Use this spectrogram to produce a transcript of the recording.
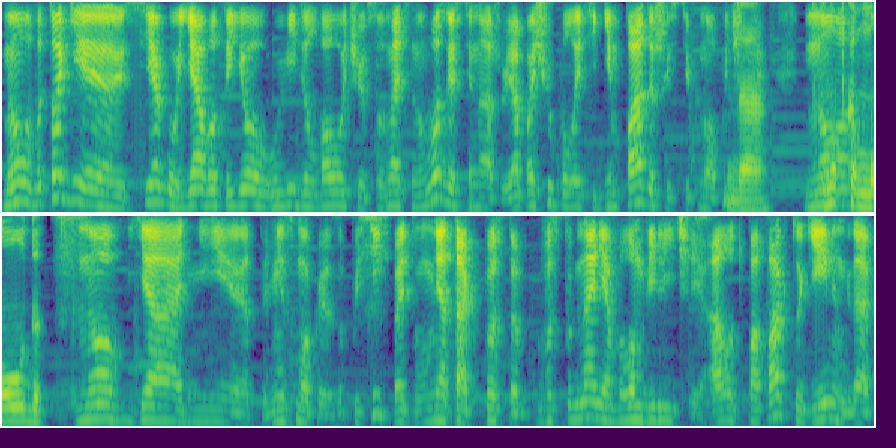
Но в итоге Сегу, я вот ее увидел воочию в сознательном возрасте нашу, я пощупал эти геймпады шестикнопочные. Да. Но, Кнопка мод. Но я не, это, не смог ее запустить, поэтому у меня так, просто воспоминания о былом величии. А вот по факту гейминг, да,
